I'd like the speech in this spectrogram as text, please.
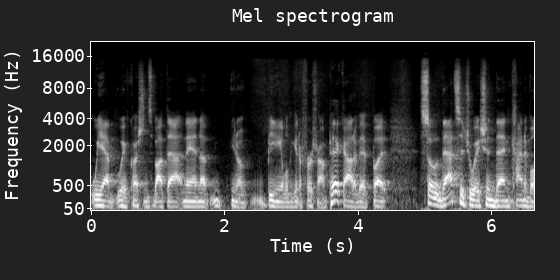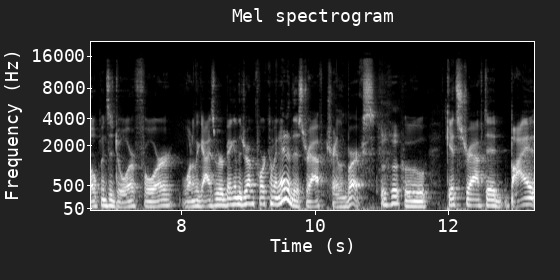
We have we have questions about that, and they end up you know being able to get a first round pick out of it, but. So that situation then kind of opens a door for one of the guys we were banging the drum for coming into this draft, Treylon Burks, Mm-hmm. who gets drafted by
